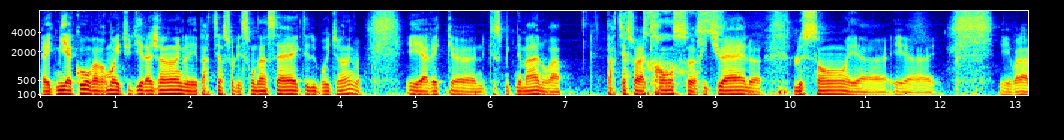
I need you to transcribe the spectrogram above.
Avec Miyako, on va vraiment étudier la jungle et partir sur les sons d'insectes et de bruits de jungle. Et avec euh, Cosmic Neyman, on va partir sur la trance euh, rituelle, euh, le sang et, euh, et, euh, et voilà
